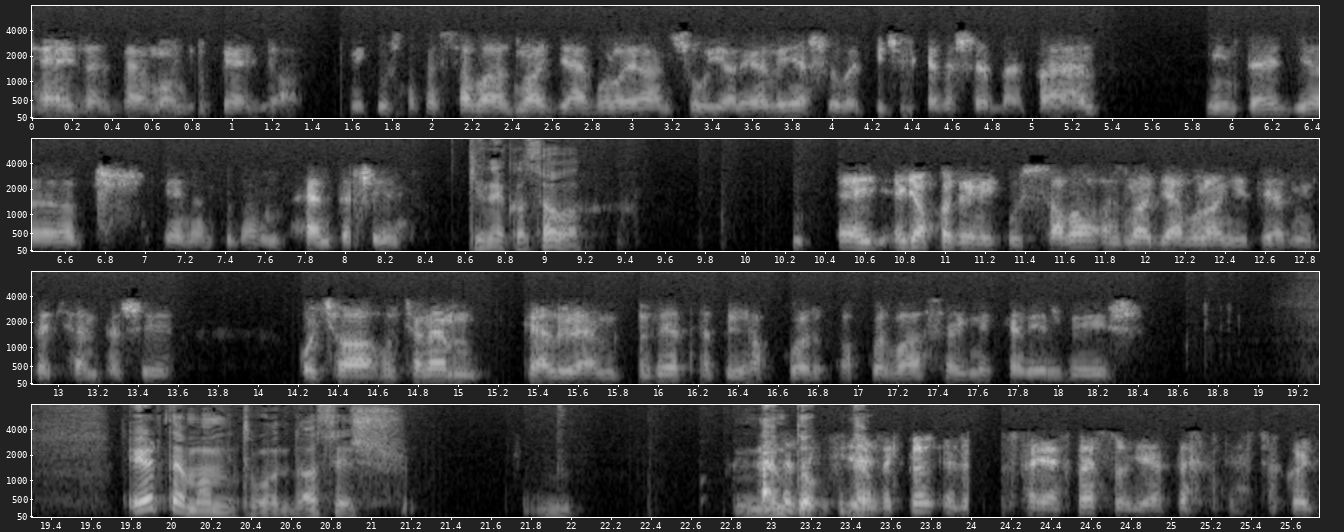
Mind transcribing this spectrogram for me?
helyzetben mondjuk egy akadémikusnak a szava az nagyjából olyan súlyjal érvényesül, vagy kicsit kevesebben talán, mint egy, én nem tudom, hentesé. Kinek a szava? Egy, egy akadémikus szava az nagyjából annyit ér, mint egy hentesé. Hogyha, hogyha nem kellően közérthető, akkor, akkor valószínűleg még kevésbé is. Értem, amit mondasz, és nem hát ezek, figyelj, ezek, ezek helyek, persze, hogy értem, csak, hogy,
